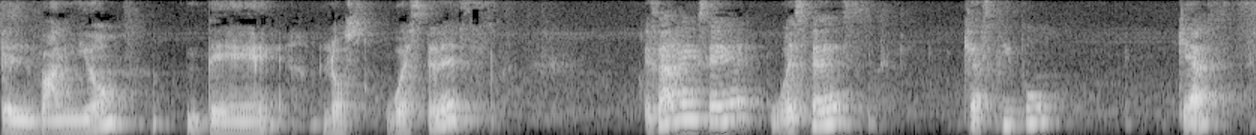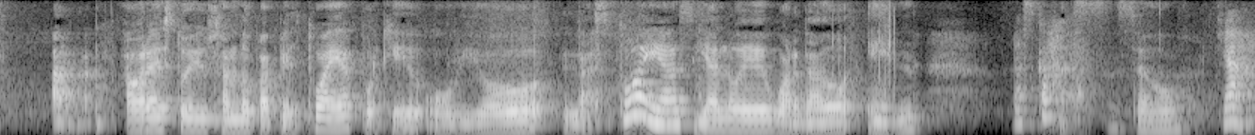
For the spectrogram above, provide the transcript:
el baño de los huéspedes. ¿Es that how you? Huéspedes? Guest people? Guests? I don't know. Ahora estoy usando papel toalla porque obvio las toallas ya lo he guardado en las cajas. So, yeah.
